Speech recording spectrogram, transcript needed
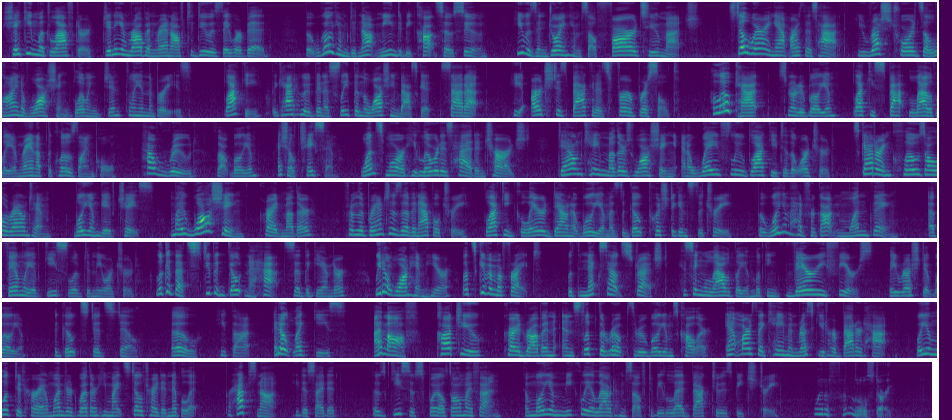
Shaking with laughter, Jenny and Robin ran off to do as they were bid. But William did not mean to be caught so soon. He was enjoying himself far too much. Still wearing Aunt Martha's hat, he rushed towards a line of washing blowing gently in the breeze. Blackie, the cat who had been asleep in the washing basket, sat up. He arched his back and his fur bristled. Hello, cat, snorted William. Blackie spat loudly and ran up the clothesline pole. How rude, thought William. I shall chase him. Once more he lowered his head and charged. Down came Mother's washing, and away flew Blackie to the orchard. Scattering clothes all around him, William gave chase. My washing! cried Mother. From the branches of an apple tree, Blackie glared down at William as the goat pushed against the tree. But William had forgotten one thing. A family of geese lived in the orchard. Look at that stupid goat in a hat, said the gander. We don't want him here. Let's give him a fright. With necks outstretched, hissing loudly and looking very fierce, they rushed at William. The goat stood still. Oh, he thought, I don't like geese. I'm off. Caught you, cried Robin and slipped the rope through William's collar. Aunt Martha came and rescued her battered hat. William looked at her and wondered whether he might still try to nibble it. Perhaps not, he decided. Those geese have spoilt all my fun. And William meekly allowed himself to be led back to his beech tree. What a fun little story.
